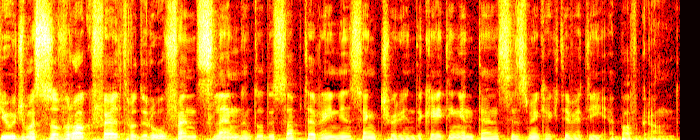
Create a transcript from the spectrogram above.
Huge masses of rock fell through the roof and slammed into the subterranean sanctuary, indicating intense seismic activity above ground.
